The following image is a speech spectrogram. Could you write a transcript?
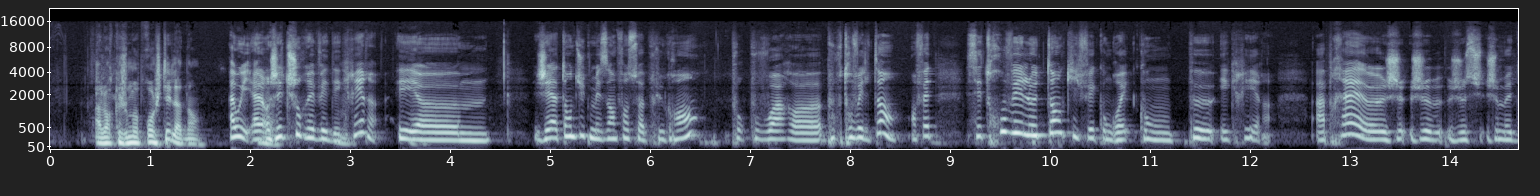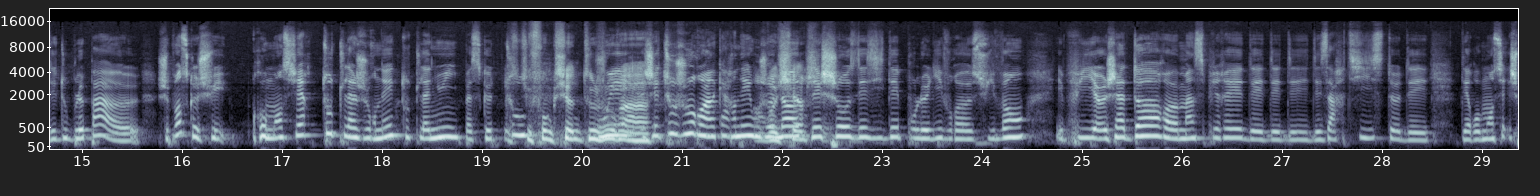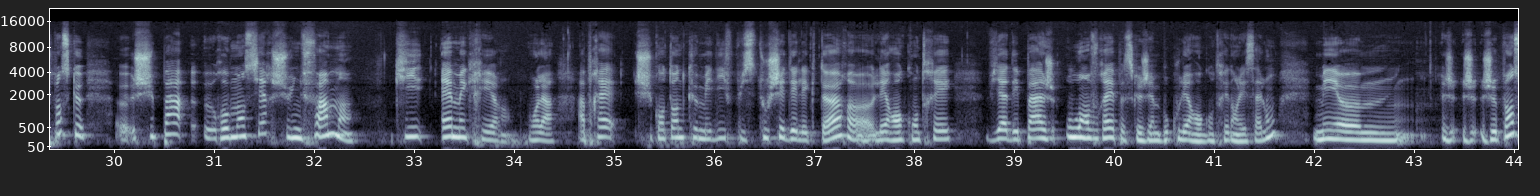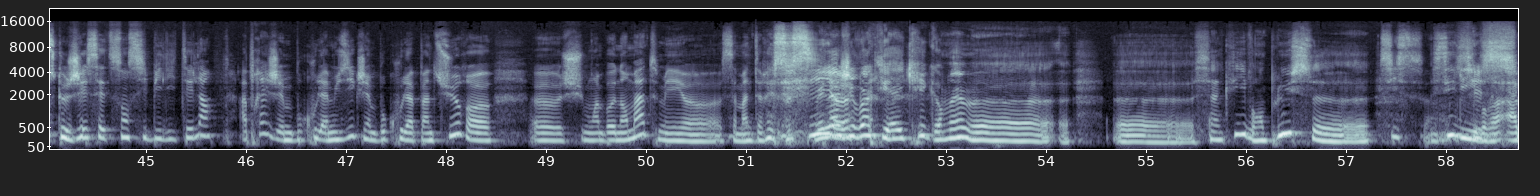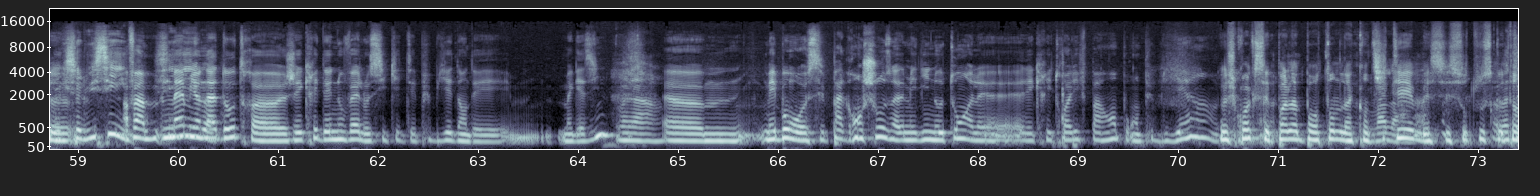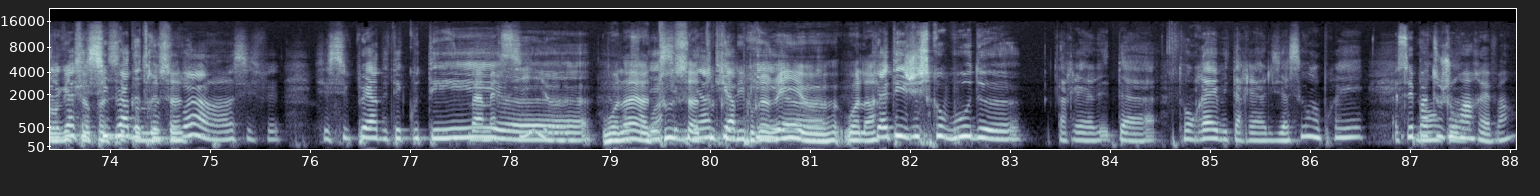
alors que je me projetais là-dedans. Ah oui, alors j'ai toujours rêvé d'écrire et euh, j'ai attendu que mes enfants soient plus grands pour pouvoir euh, pour trouver le temps. En fait, c'est trouver le temps qui fait qu'on peut écrire. Après, je, je, je, je, me dédouble pas. je pense que je suis romancière toute la journée, toute la nuit, parce que tout. Tu fonctionnes toujours. Oui, j'ai toujours un carnet où je note des choses, des idées pour le livre suivant. Et puis euh, j'adore euh, m'inspirer des, des, des, artistes, des, des, romanciers. Je pense que euh, je suis pas romancière, je suis une femme qui aime écrire. Voilà. Après, je suis contente que mes livres puissent toucher des lecteurs, les rencontrer via des pages ou en vrai, parce que j'aime beaucoup les rencontrer dans les salons. Mais euh, je, pense que j'ai cette sensibilité-là. Après, j'aime beaucoup la musique, j'aime beaucoup la peinture. Euh, euh, je suis moins bonne en maths, mais ça m'intéresse aussi. Mais là, je vois que tu as écrit quand même euh, cinq livres en plus. Euh, six. Six livres avec celui-ci. Enfin, même il y en a d'autres. Euh, j'ai écrit des nouvelles aussi qui étaient publiées dans des magazines. Voilà. mais bon, c'est pas grand-chose. Amélie Nothomb, elle, écrit trois livres par an pour en publier un. Je crois que c'est pas l'important de la quantité, mais c'est surtout ce que tu as envie de faire C'est super de te recevoir. Hein, c'est super de t'écouter. Bah, merci. voilà, à tous, à toutes les librairies. voilà. Tu as été jusqu'au bout de ta, ton rêve et ta réalisation après. C'est pas toujours euh, un rêve. Hein.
